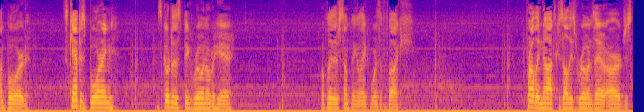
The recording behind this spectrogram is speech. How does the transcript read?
I'm bored. This camp is boring. Let's go to this big ruin over here. Hopefully there's something like worth a fuck. Probably not, because all these ruins there are just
